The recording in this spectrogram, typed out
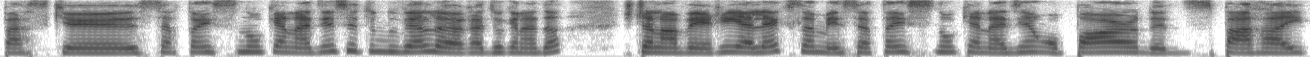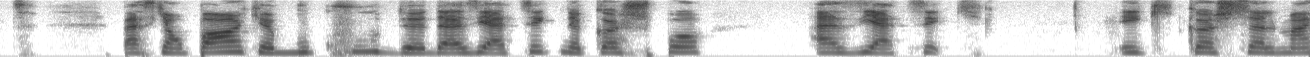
parce que certains sino-canadiens, c'est une nouvelle euh, Radio-Canada, je te l'enverrai, Alex, là, mais certains sino-canadiens ont peur de disparaître parce qu'ils ont peur que beaucoup d'Asiatiques ne cochent pas asiatique et qui cochent seulement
